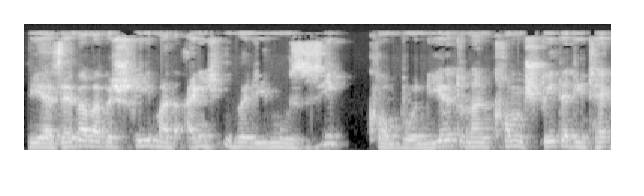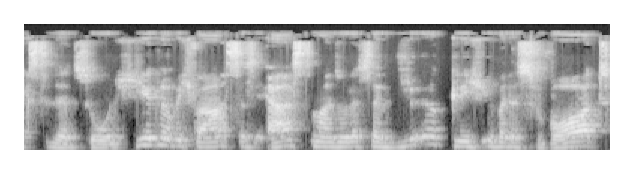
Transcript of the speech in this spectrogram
wie er selber mal beschrieben hat, eigentlich über die Musik komponiert und dann kommen später die Texte dazu. Und hier, glaube ich, war es das erste Mal so, dass er wirklich über das Wort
